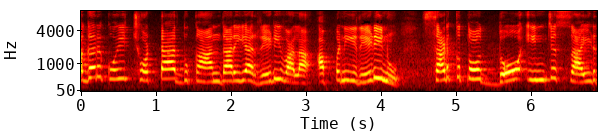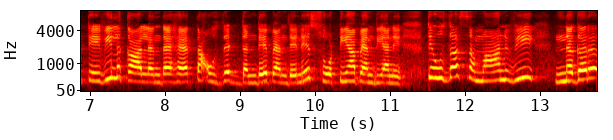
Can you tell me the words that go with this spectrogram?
ਅਗਰ ਕੋਈ ਛੋਟਾ ਦੁਕਾਨਦਾਰ ਜਾਂ ਰੇੜੀ ਵਾਲਾ ਆਪਣੀ ਰੇੜੀ ਨੂੰ ਸੜਕ ਤੋਂ 2 ਇੰਚ ਸਾਈਡ ਤੇ ਵੀ ਲਗਾ ਲੈਂਦਾ ਹੈ, ਤਾਂ ਉਸ ਦੇ ਡੰਡੇ ਪੈਂਦੇ ਨੇ, ਸੋਟੀਆਂ ਪੈਂਦੀਆਂ ਨੇ ਤੇ ਉਸ ਦਾ ਸਮਾਨ ਵੀ ਨਗਰ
